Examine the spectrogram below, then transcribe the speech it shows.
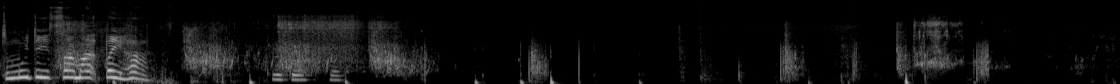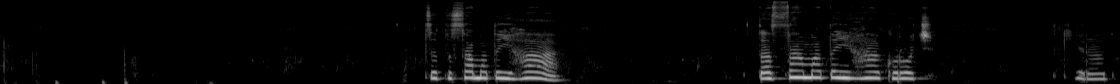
Чому йде сама тайга? Ну, це все. Це та сама тайга. Та сама тайга, коротше. Такий радий.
